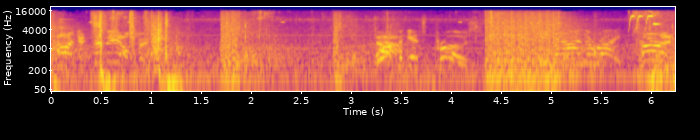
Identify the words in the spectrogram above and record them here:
Targets in the open. We're up against pros. Keep an eye on the right. Turret.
